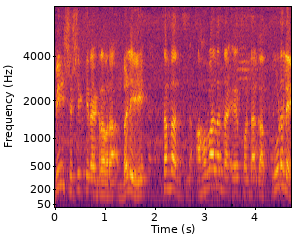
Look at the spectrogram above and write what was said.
ಬಿ ಶಶಿಕಿರಣ್ ರವರ ಬಳಿ ತಮ್ಮ ಅಹವಾಲನ್ನ ಹೇಳ್ಕೊಂಡಾಗ ಕೂಡಲೇ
